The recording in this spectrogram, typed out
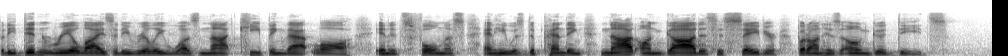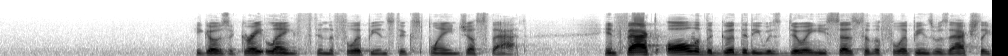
but he didn't realize that he really was not keeping that law in its fullness, and he was depending not on God as his Savior, but on his own good deeds. He goes at great length in the Philippians to explain just that. In fact, all of the good that he was doing, he says to the Philippians, was actually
